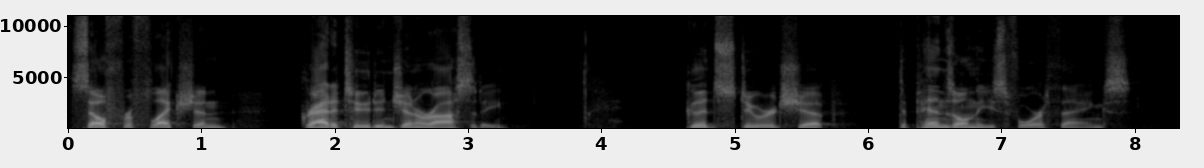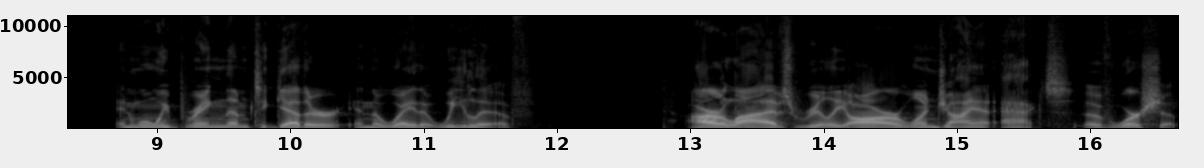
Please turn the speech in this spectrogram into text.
self reflection, gratitude, and generosity good stewardship depends on these four things. And when we bring them together in the way that we live, our lives really are one giant act of worship.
